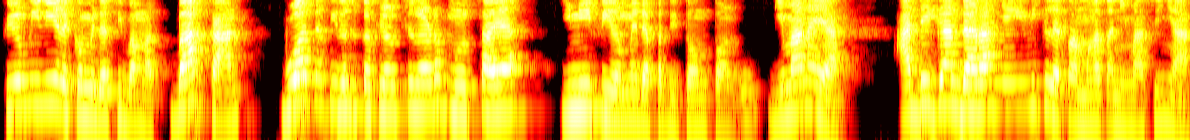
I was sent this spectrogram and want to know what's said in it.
film ini rekomendasi banget bahkan buat yang tidak suka film thriller menurut saya ini filmnya dapat ditonton. Gimana ya? Adegan darahnya ini kelihatan banget animasinya.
